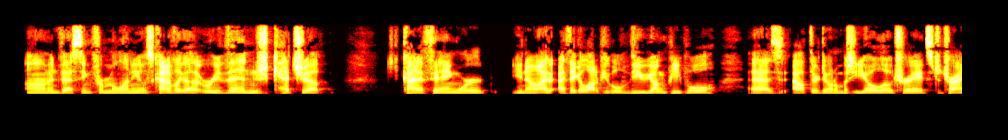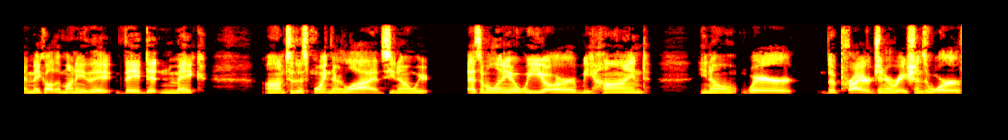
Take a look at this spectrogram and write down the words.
um, investing for millennials, kind of like a revenge catch up kind of thing where you know I, I, think a lot of people view young people as out there doing a bunch of YOLO trades to try and make all the money they they didn't make um, to this point in their lives. You know, we as a millennial we are behind, you know, where the prior generations were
